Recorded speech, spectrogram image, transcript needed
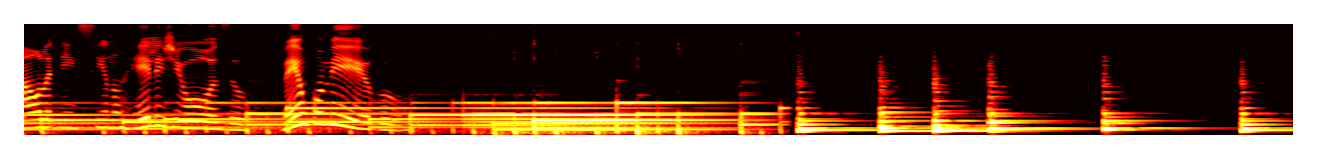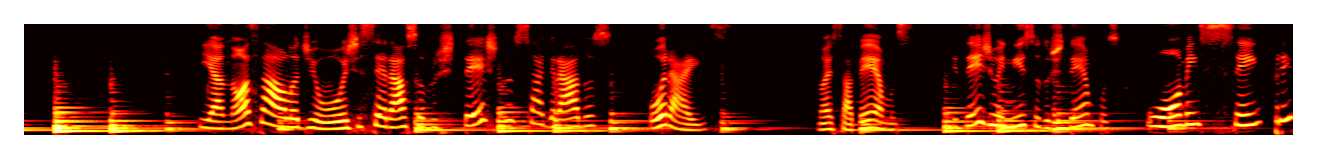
aula de ensino religioso. Venham comigo! E a nossa aula de hoje será sobre os textos sagrados orais. Nós sabemos que desde o início dos tempos, o homem sempre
